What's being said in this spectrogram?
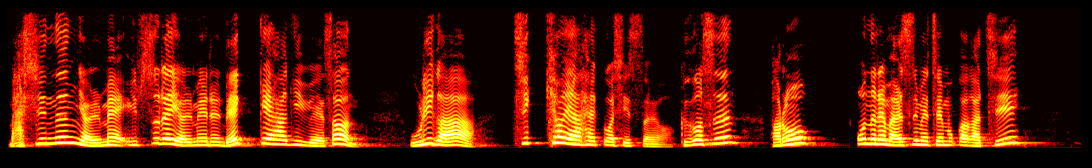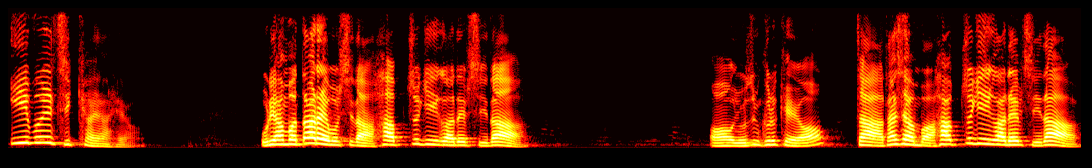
맛있는 열매, 입술의 열매를 맺게 하기 위해선 우리가 지켜야 할 것이 있어요. 그것은 바로 오늘의 말씀의 제목과 같이 입을 지켜야 해요. 우리 한번 따라해 봅시다. 합주기가 됩시다. 어, 요즘 그렇게 해요. 자, 다시 한번 합주기가 됩시다.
